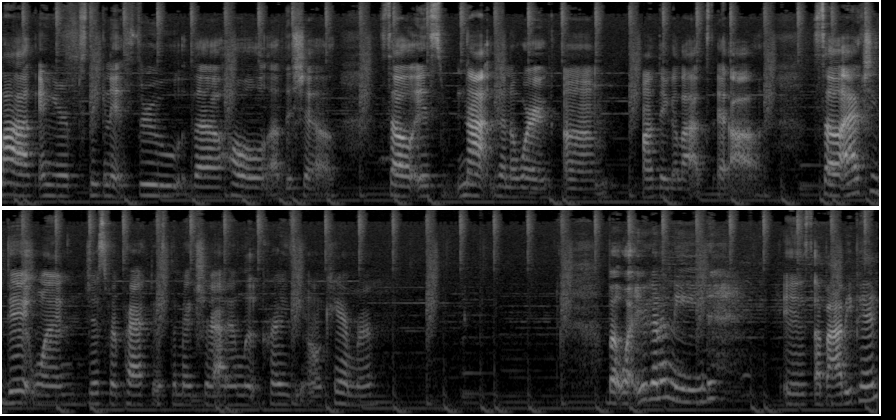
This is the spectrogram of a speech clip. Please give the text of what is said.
loc and you're sticking it through the hole of the shell. So it's not gonna work um, on thicker locs at all. So I actually did one just for practice to make sure I didn't look crazy on camera. But what you're gonna need is a bobby pin.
